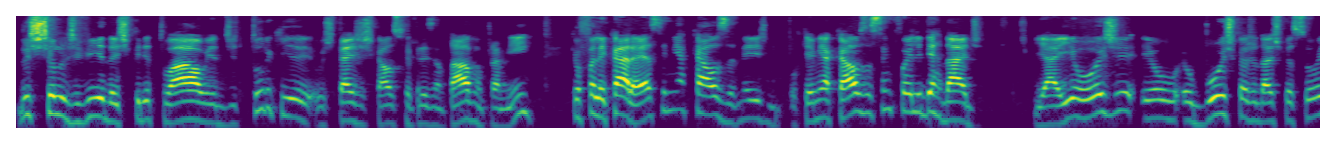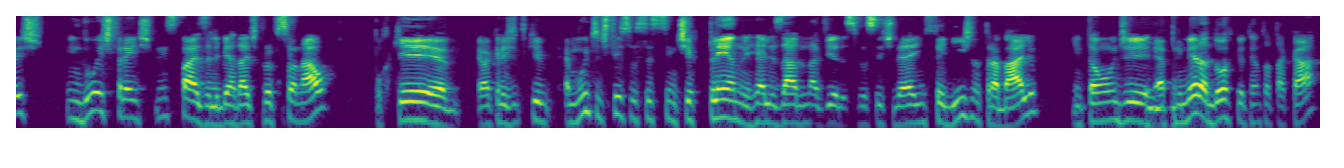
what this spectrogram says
do estilo de vida espiritual e de tudo que os pés descalços representavam para mim, que eu falei, cara, essa é minha causa mesmo, porque minha causa sempre foi liberdade. E aí hoje eu, eu busco ajudar as pessoas em duas frentes principais, a liberdade profissional, porque eu acredito que é muito difícil você se sentir pleno e realizado na vida se você estiver infeliz no trabalho, então onde é a primeira dor que eu tento atacar,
